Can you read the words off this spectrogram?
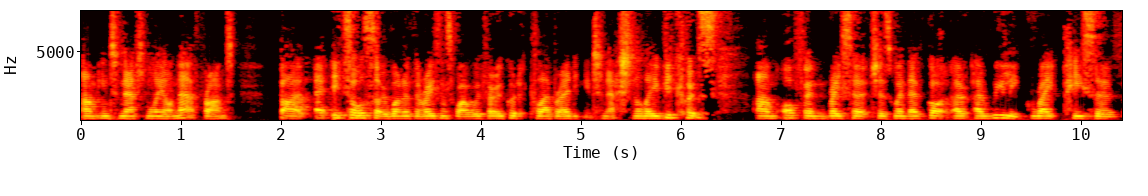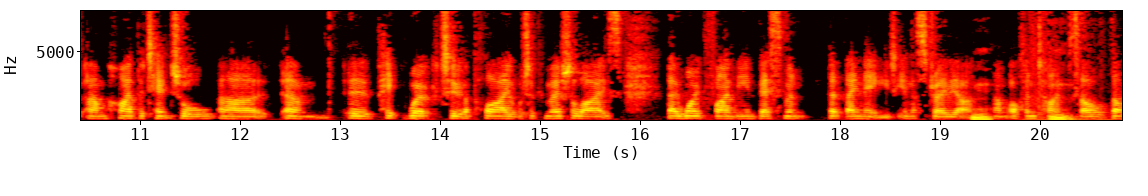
um, internationally on that front. But it's also one of the reasons why we're very good at collaborating internationally because um, often researchers, when they've got a, a really great piece of um, high potential uh, um, uh, work to apply or to commercialise, they won't find the investment that they need in Australia. Mm. oftentimes, mm. they'll they'll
